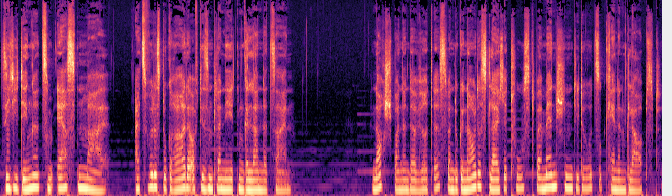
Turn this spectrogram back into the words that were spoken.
Sieh die Dinge zum ersten Mal, als würdest du gerade auf diesem Planeten gelandet sein. Noch spannender wird es, wenn du genau das Gleiche tust bei Menschen, die du zu kennen glaubst.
